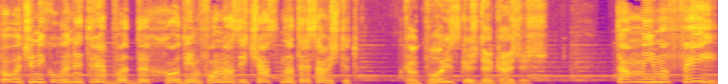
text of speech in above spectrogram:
повече никога не трябва да ходим в онази част на тресавището. Какво искаш да кажеш? Там има феи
